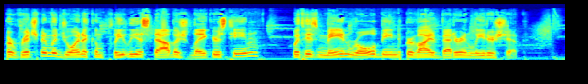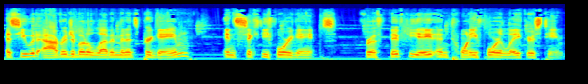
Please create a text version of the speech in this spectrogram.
But Richmond would join a completely established Lakers team, with his main role being to provide veteran leadership, as he would average about 11 minutes per game in 64 games for a 58 and 24 Lakers team.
